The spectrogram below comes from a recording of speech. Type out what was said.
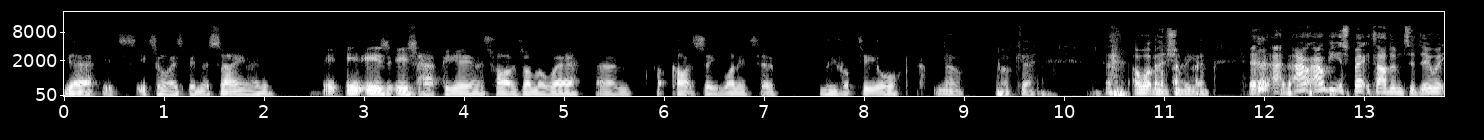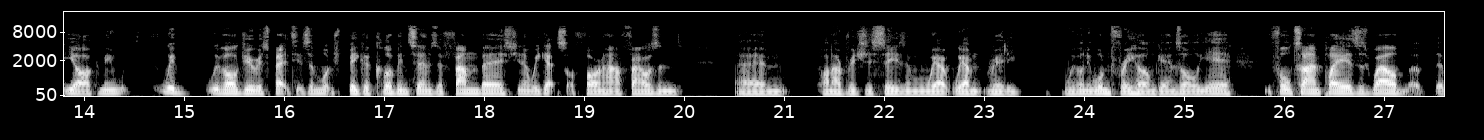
yeah, it's it's always been the same, and it, it is is happy here as far as I'm aware. Um, can't see wanting to move up to York. No, okay, I won't mention him again. Uh, how, how, do you expect Adam to do at York? I mean, with with all due respect, it's a much bigger club in terms of fan base. You know, we get sort of four and a half thousand um, on average this season. We we haven't really we've only won three home games all year. Full time players as well, uh,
